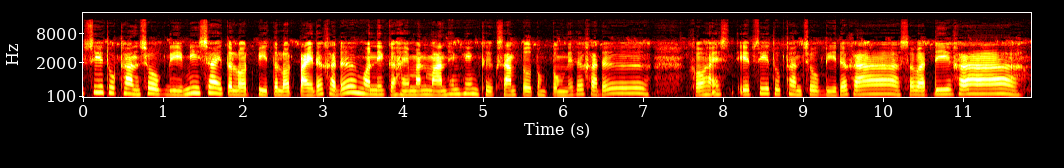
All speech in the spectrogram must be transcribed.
FC ทุกท่านโชคดีมีใช่ตลอดปีตลอดไปเด้อค่ะเด้องวดนี้ก็ให้มันมันแห้งๆถึกสามตัวตรงๆเด้อค่ะเด้อ ขอให้เอฟซีทุกท่านโชคดีนะคะ สวัสดีค่ะ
